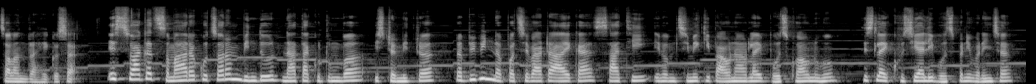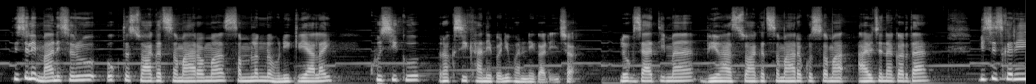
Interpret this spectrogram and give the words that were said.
चलन रहेको छ। यस स्वागत समारोहको चरम बिन्दु नाता कुटुम्ब इष्टमित्र र विभिन्न पक्षबाट आएका साथी एवं छिमेकी पाहुनाहरूलाई भोज खुवाउनु हो। त्यसलाई खुसियाली भोज पनि भनिन्छ। त्यसैले मानिसहरू उक्त स्वागत समारोहमा संलग्न हुने क्रियालाई खुसीको रक्सी खाने पनि भन्ने गरिन्छ। लोकजातिमा विवाह स्वागत समारोहको समा आयोजना गर्दा विशेष गरी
